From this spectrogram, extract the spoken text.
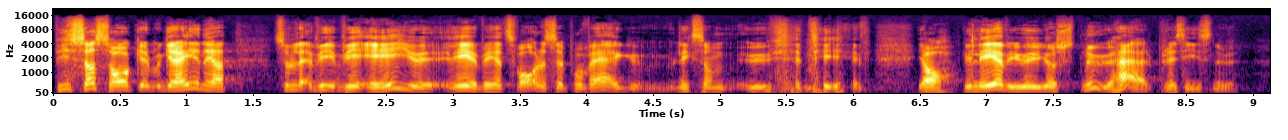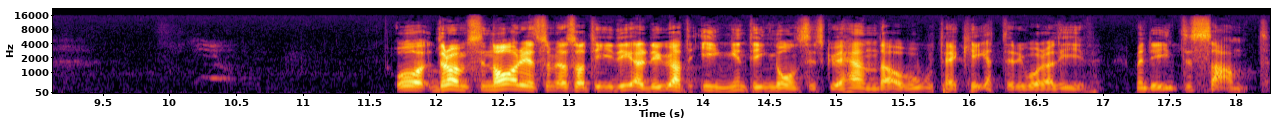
Vissa saker, grejen är att så vi, vi, är ju evighetsvarelser på väg, liksom, ja, vi lever ju just nu här, precis nu. Och drömscenariet som jag sa tidigare, det är ju att ingenting någonsin skulle hända av otäckheter i våra liv. Men det är inte sant.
